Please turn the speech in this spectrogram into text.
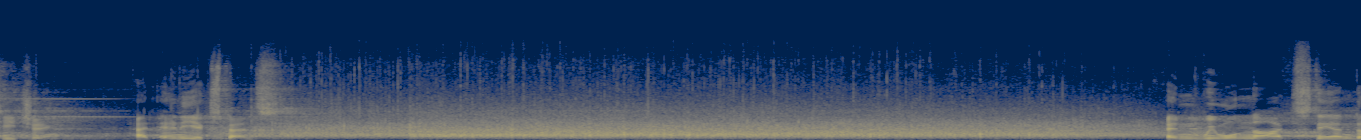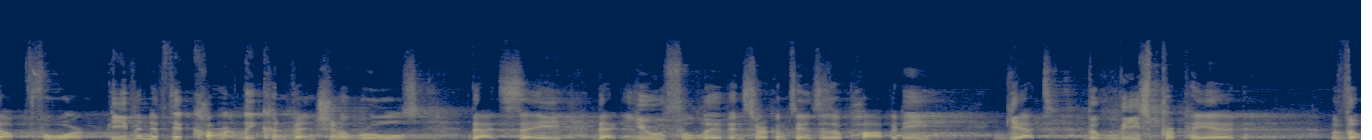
teaching at any expense. And we will not stand up for, even if they're currently conventional rules that say that youth who live in circumstances of poverty get the least prepared, the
